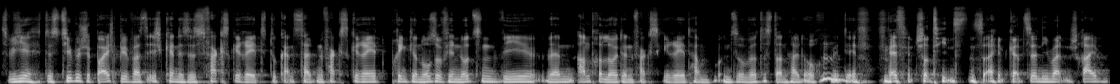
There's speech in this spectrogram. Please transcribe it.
das, wie das typische Beispiel, was ich kenne, das ist Faxgerät. Du kannst halt ein Faxgerät, bringt dir nur so viel Nutzen, wie wenn andere Leute ein Faxgerät haben. Und so wird es dann halt auch hm. mit den Messenger-Diensten sein. Kannst ja niemanden schreiben,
